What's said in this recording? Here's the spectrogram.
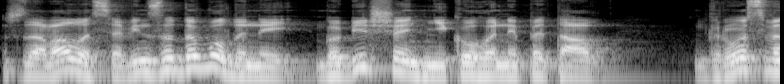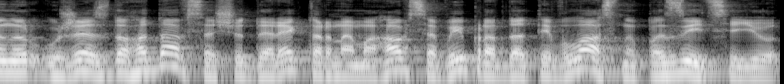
Здавалося, він задоволений, бо більше нікого не питав. Гросвенор уже здогадався, що директор намагався виправдати власну позицію.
